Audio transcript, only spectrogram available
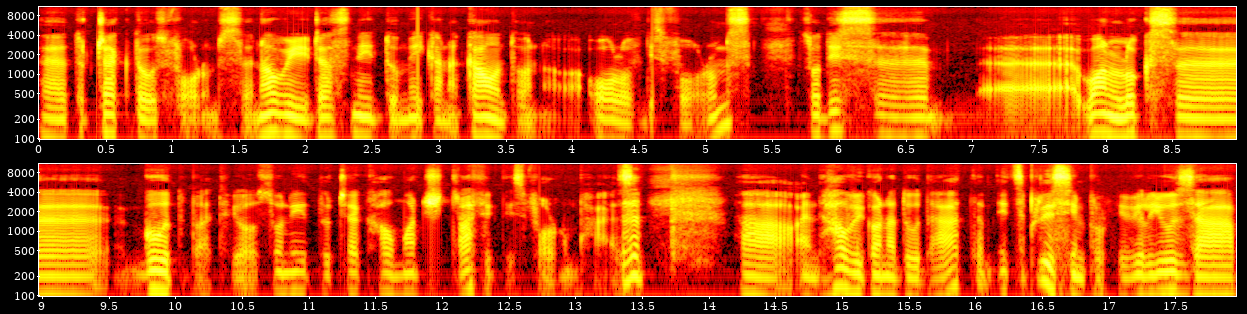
to check those forums. Uh, now we just need to make an account on uh, all of these forums. So this uh, uh, one looks uh, good, but we also need to check how much traffic this forum has. Uh, and how we're gonna do that? It's pretty simple. We will use a,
